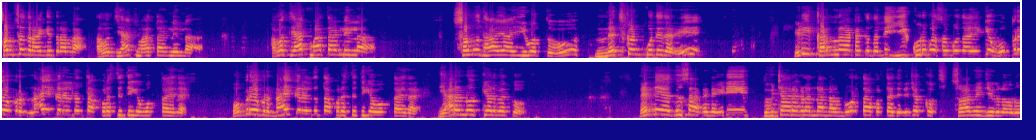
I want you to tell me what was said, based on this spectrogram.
ಸಂಸದರಾಗಿದ್ರಲ್ಲ. ಅವತ್ ಯಾಕೆ ಮಾತಾಡ್ಲಿಲ್ಲ? ಅವತ್ ಯಾಕೆ ಮಾತಾಡ್ಲಿಲ್ಲ? ಸಮುದಾಯ ಇವತ್ತು ನೆಚ್ಕೊಂಡ್ ಕೂತಿದಾರಿ. ಇಡೀ ಕರ್ನಾಟಕದಲ್ಲಿ ಈ ಕುರುಬ ಸಮುದಾಯಕ್ಕೆ ಒಬ್ಬರೇ ಒಬ್ರು ನಾಯಕರಿಲ್ದಂತ ಪರಿಸ್ಥಿತಿಗೆ ಹೋಗ್ತಾ ಇದೆ. ಒಬ್ರೇ ಒಬ್ರು ನಾಯಕರಿಲ್ಲದಂತ ಪರಿಸ್ಥಿತಿಗೆ ಹೋಗ್ತಾ ಇದೆ. ಯಾರನ್ನೋ ಕೇಳ್ಬೇಕು. ನಿನ್ನೆಯ ದಿವಸ, ನಿನ್ನೆ ಇಡೀ ವಿಚಾರಗಳನ್ನ ನಾವು ನೋಡ್ತಾ ಬರ್ತಾ ಇದ್ದೀವಿ. ನಿಜಕ್ಕೂ ಸ್ವಾಮೀಜಿಗಳವರು,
